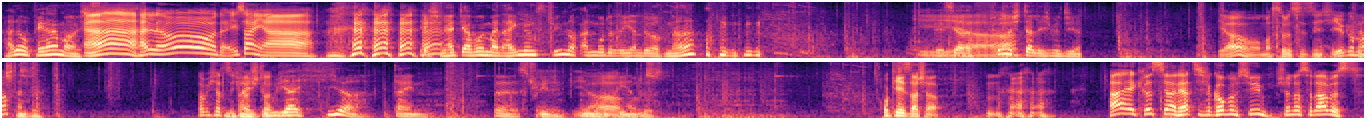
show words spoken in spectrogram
Hallo, Peter Mosch. Ah, hallo, da ist er ja. ich werde ja wohl meinen eigenen Stream noch anmoderieren dürfen, ne? ja. Ist ja fürchterlich mit dir. Ja, warum hast du das jetzt nicht hier gemacht? Verstanden. Habe ich jetzt nicht Weil verstanden. Weil du ja hier dein äh, Stream äh, ja, tust. Okay, Sascha. Hi Christian, herzlich willkommen im Stream. Schön, dass du da bist.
